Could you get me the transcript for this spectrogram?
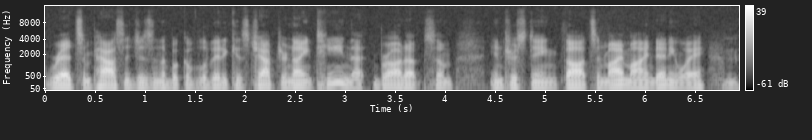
read some passages in the book of Leviticus, chapter 19, that brought up some interesting thoughts in my mind, anyway, Mm.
